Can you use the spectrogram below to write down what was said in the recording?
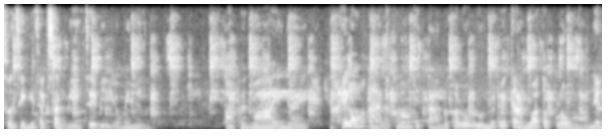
ส่วนสิ่งที่แจ็คสันมี JB ก็ไม่มีเอาเป็นว่ายังไง อยากให้ลองอ่านแล้วก็ลองติดตามแล้วก็ร่วมลุ้นไปด้วยกันว่าตกลงแล้วเนี่ย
